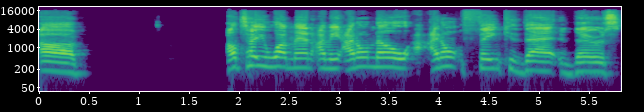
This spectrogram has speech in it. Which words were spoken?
uh, I'll tell you what, man. I mean, I don't know. I don't think that there's.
